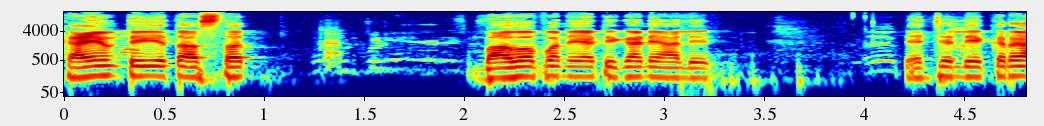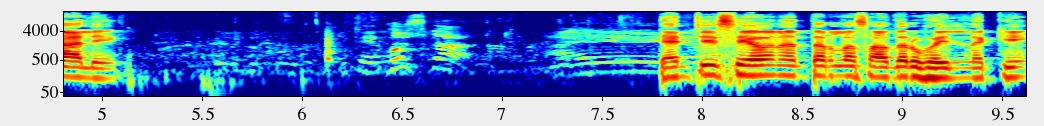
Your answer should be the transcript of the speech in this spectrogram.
कायम ते येत असतात. बाबा पण या ठिकाणी आले. त्यांचे लेकरं आले. त्यांची सेवा नंतरला सादर होईल नक्की.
